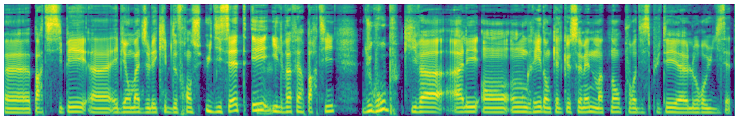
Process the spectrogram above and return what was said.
participer eh bien, au match de l'équipe de France U17. Et mmh. il va faire partie du groupe qui va aller en Hongrie dans quelques semaines maintenant pour disputer euh, l'Euro U17.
